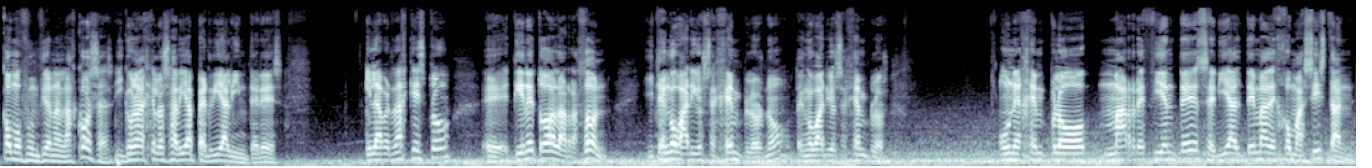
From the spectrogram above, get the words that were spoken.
cómo funcionan las cosas y que una vez que lo sabía perdía el interés. Y la verdad es que esto eh, tiene toda la razón. Y tengo varios ejemplos, ¿no? Tengo varios ejemplos. Un ejemplo más reciente sería el tema de Home Assistant.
